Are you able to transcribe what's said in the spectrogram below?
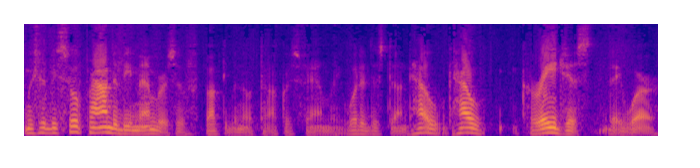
we should be so proud to be members of Bhaktivinoda Thakur's family, what it has done, how, how courageous they were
